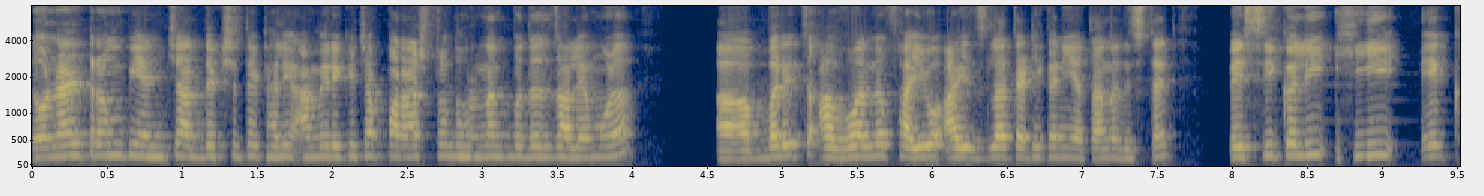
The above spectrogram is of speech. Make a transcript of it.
डोनाल्ड ट्रम्प यांच्या अध्यक्षतेखाली अमेरिकेच्या परराष्ट्र धोरणात बदल झाल्यामुळं बरेच आव्हानं फाईव्ह आईजला त्या ठिकाणी येताना दिसत आहेत बेसिकली ही एक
